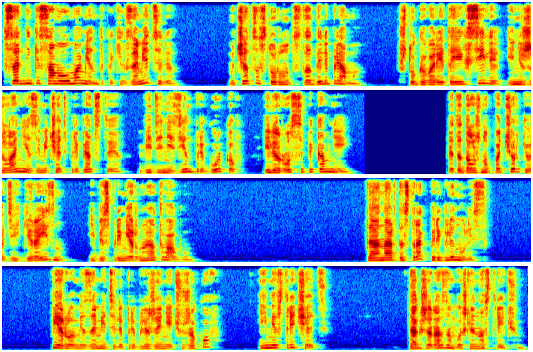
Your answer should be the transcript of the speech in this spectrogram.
Всадники с самого момента, как их заметили, мчатся в сторону цитадели прямо, что говорит о их силе и нежелании замечать препятствия в виде низин, пригорков или россыпи камней. Это должно подчеркивать их героизм и беспримерную отвагу. Теонард и Страк переглянулись. Первыми заметили приближение чужаков, ими встречать. Также разом вышли навстречу.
